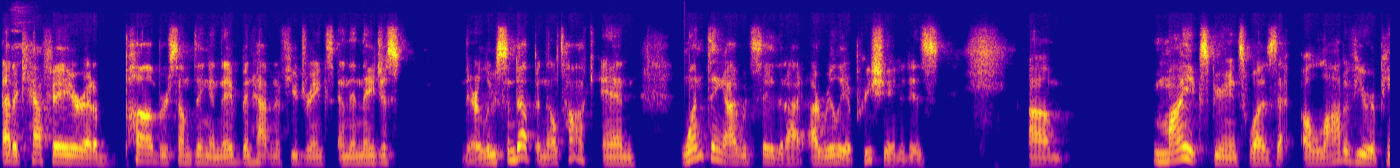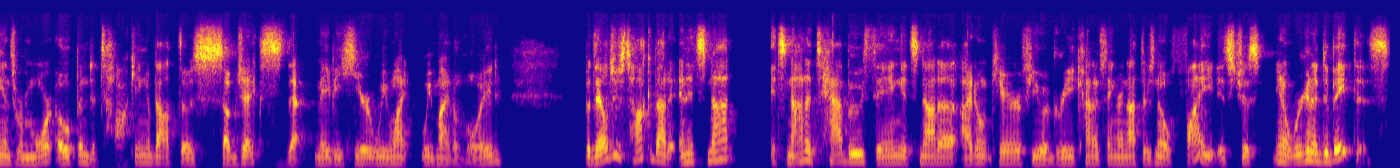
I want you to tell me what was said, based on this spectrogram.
at a cafe or at a pub or something and they've been having a few drinks and then they just they're loosened up and they'll talk. And one thing i would say that i, I really appreciated is um, my experience was that a lot of europeans were more open to talking about those subjects that maybe here we might we might avoid but they'll just talk about it and it's not it's not a taboo thing. It's not a I don't care if you agree kind of thing or not. There's no fight. It's just, you know, we're going to debate this.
